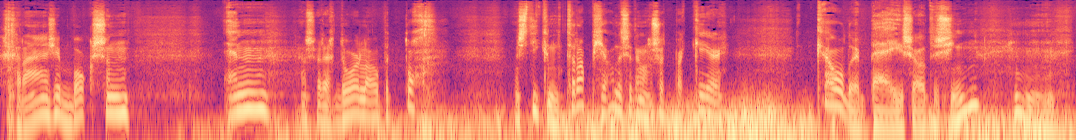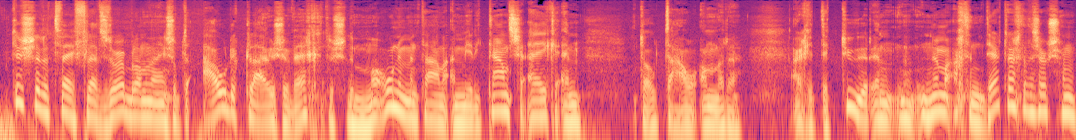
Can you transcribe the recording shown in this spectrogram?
garageboxen. En als we rechtdoor lopen, toch een stiekem trapje. Er zit nog een soort parkeerkelder bij, zo te zien. Hmm. Tussen de twee flats door branden we eens op de oude Kluizenweg. Tussen de monumentale Amerikaanse eiken en totaal andere architectuur. En nummer 38, dat is ook zo'n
